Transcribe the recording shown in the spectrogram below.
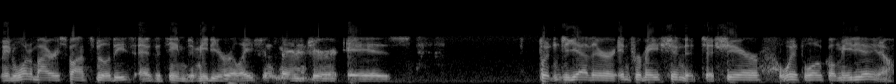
I mean, one of my responsibilities as a team's media relations manager is putting together information to, to share with local media, you know,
